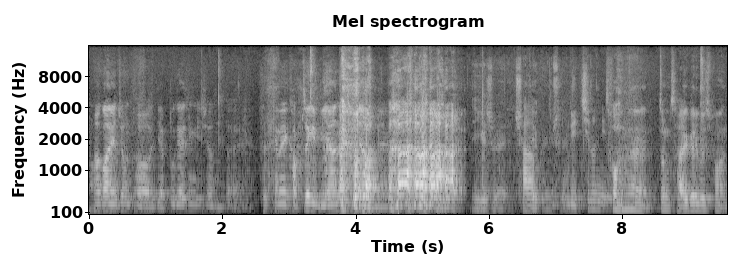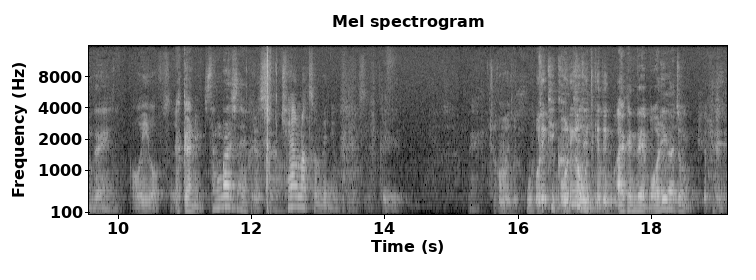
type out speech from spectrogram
하관이 좀 더 예쁘게 생기셨는데 걔네 갑자기 미안해지지 않네. 이게 저의 최대 그림실. 우리 치루님 저는 좀 잘 그리고 싶었는데 어이가 없어요. 약간 상반신을 그렸어요. 최양락 선배님 그리셨어요. 그 잠깐만요. 머리 어떻게 그렇게 머리가 됐나? 어떻게 된 거예요? 아 근데 머리가 좀 옆에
